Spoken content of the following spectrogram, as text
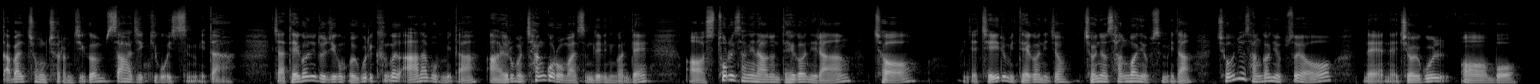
따발총처럼 지금 쏴 제끼고 있습니다. 자, 대건이도 지금 얼굴이 큰걸 아나 봅니다. 아, 여러분 참고로 말씀드리는 건데 어, 스토리상에 나오는 대건이랑 저 이제 제 이름이 대건이죠. 전혀 상관이 없습니다. 전혀 상관이 없어요. 네, 네, 제 얼굴 어뭐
